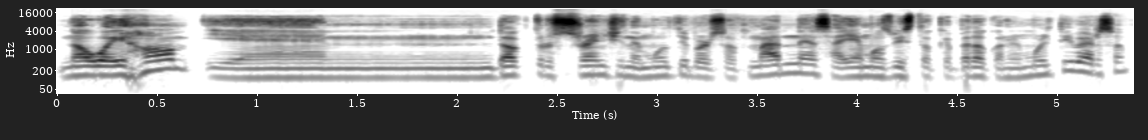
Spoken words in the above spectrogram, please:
No Way Home y en Doctor Strange in the Multiverse of Madness. Ahí hemos visto qué pedo con el multiverso.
